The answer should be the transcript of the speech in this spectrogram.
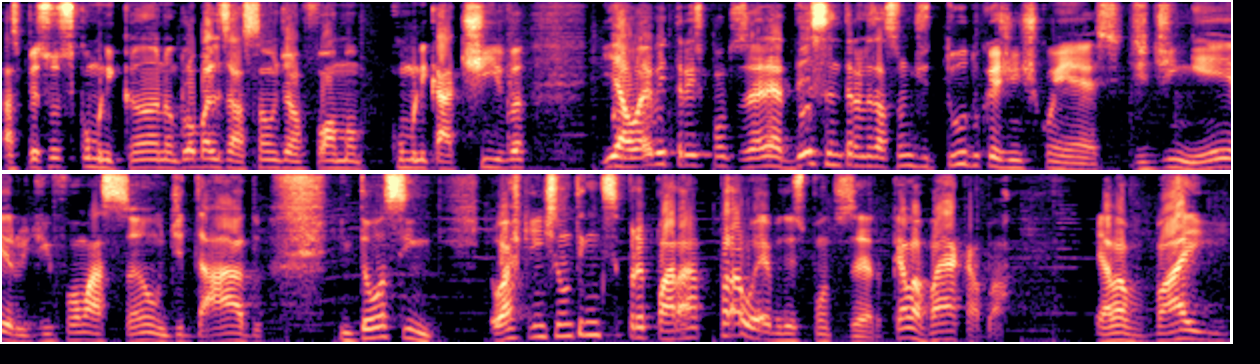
as pessoas se comunicando, globalização de uma forma comunicativa. E a Web 3.0 é a descentralização de tudo que a gente conhece, de dinheiro, de informação, de dado. Então, assim, eu acho que a gente não tem que se preparar para a Web 2.0, porque ela vai acabar. Ela vai,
